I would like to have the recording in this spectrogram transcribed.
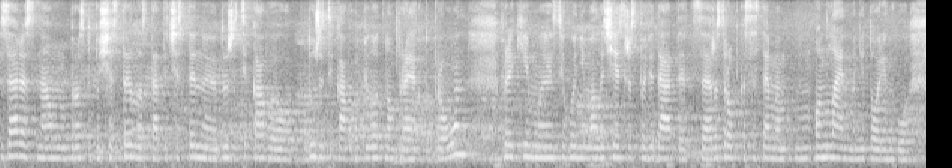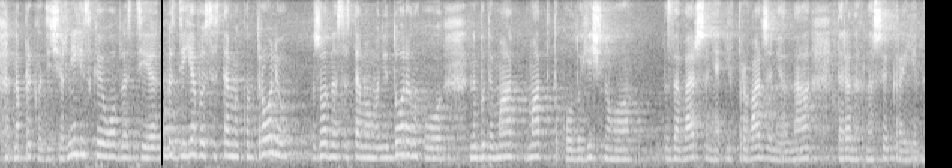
Зараз нам просто пощастило стати частиною дуже цікавого, дуже цікавого пілотного проекту ПРООН, про який ми сьогодні мали честь розповідати. Це розробка системи онлайн-моніторингу на прикладі Чернігівської області. Без дієвої системи контролю жодна система моніторингу не буде ма- мати такого логічного завершення і впровадження на теренах нашої країни.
